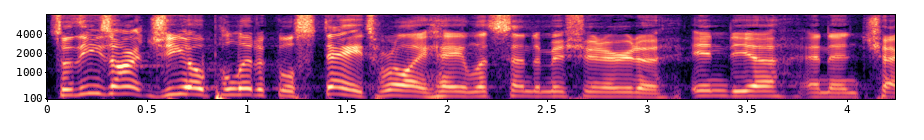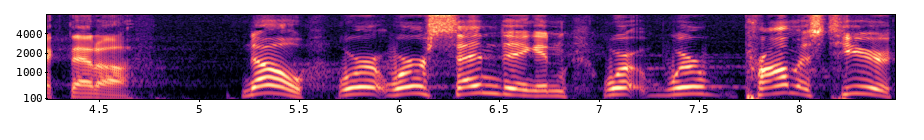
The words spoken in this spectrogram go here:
So these aren't geopolitical states. We're like, hey, let's send a missionary to India and then check that off. No, we're, we're sending and we're, we're promised here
